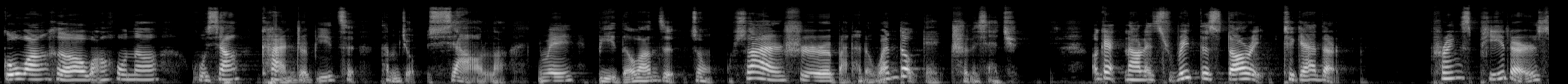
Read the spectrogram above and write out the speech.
国王和王后呢？互相看着彼此，他们就笑了，因为彼得王子总算是把他的豌豆给吃了下去。Okay, now let's read the story together. Prince Peter's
